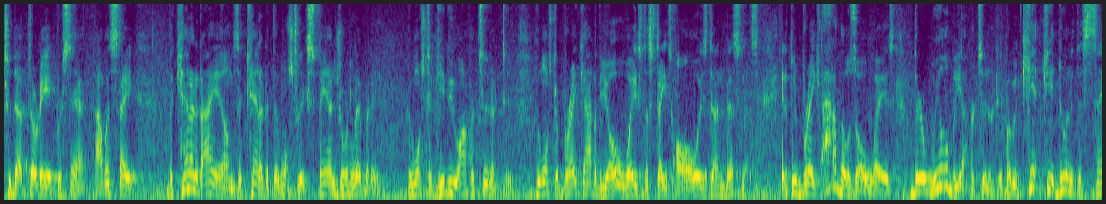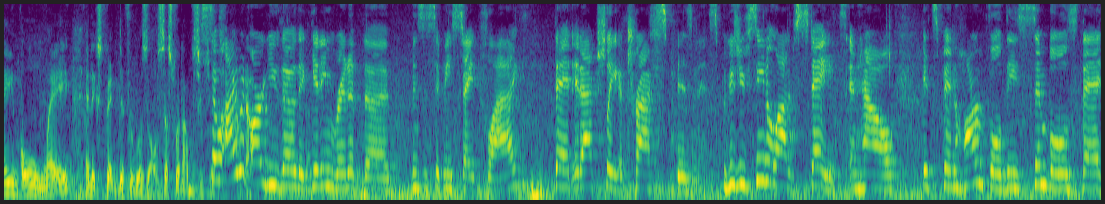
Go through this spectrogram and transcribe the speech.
to that 38%, I would say the candidate I am is a candidate that wants to expand your liberty, who wants to give you opportunity, who wants to break out of the old ways the state's always done business. And if we break out of those old ways, there will be opportunity. But we can't keep doing it the same old way and expect different results. That's what I would suggest. So I would argue, though, that getting rid of the Mississippi state flag, that it actually attracts business because you've seen a lot of states and how it's been harmful. These symbols that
